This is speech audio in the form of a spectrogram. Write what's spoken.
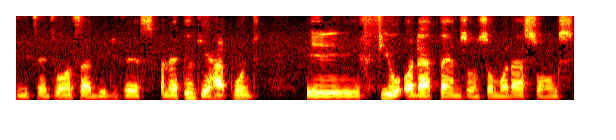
the 21 Savage verse, and I think it happened a few other times on some other songs.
